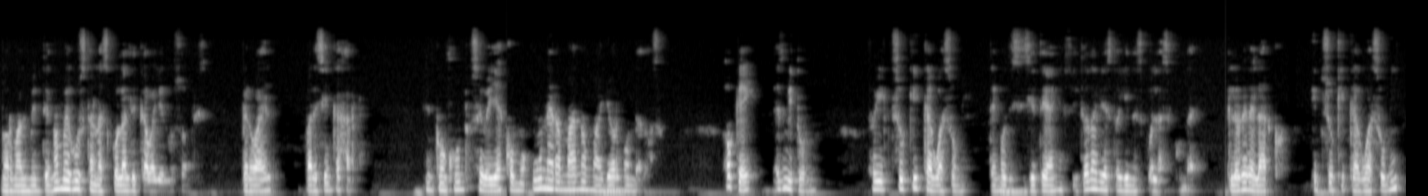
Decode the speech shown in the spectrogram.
Normalmente no me gustan las colas de caballo en los hombres, pero a él parecía encajarle. En conjunto se veía como un hermano mayor bondadoso. Ok, es mi turno. Soy Itsuki Kawasumi. Tengo 17 años y todavía estoy en escuela secundaria. El héroe del arco, Itsuki Kawasumi,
